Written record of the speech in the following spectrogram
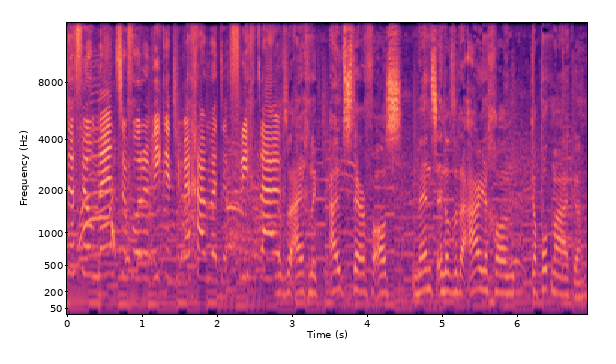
te veel mensen voor een weekendje weggaan met het vliegtuig. Dat we eigenlijk uitsterven als mens en dat we de aarde gewoon kapot maken.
